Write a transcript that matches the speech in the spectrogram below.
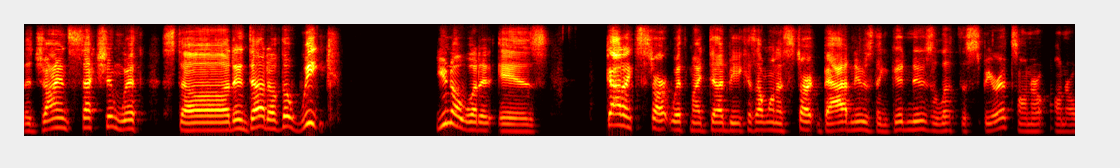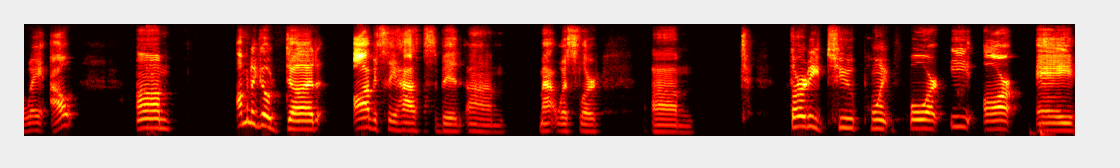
the Giants section with stud and dud of the week. You know what it is. Got to start with my dud because I want to start bad news then good news to lift the spirits on our on our way out. Um, I'm gonna go dud. Obviously, has to be um Matt Wisler. Um, 32.4 ERA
